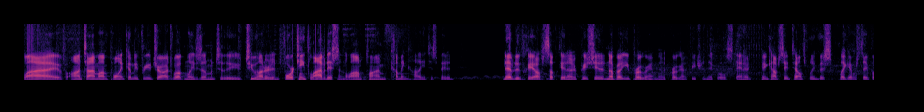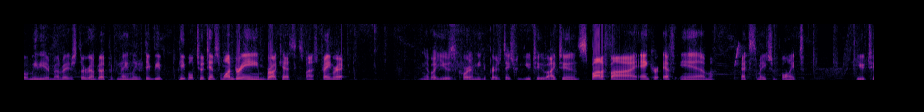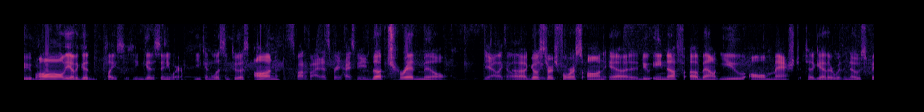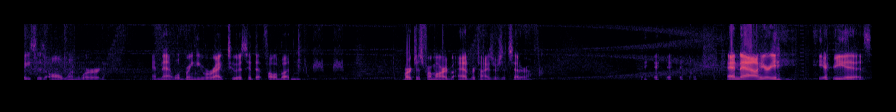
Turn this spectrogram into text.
Live on time, on point, coming free of charge. Welcome, ladies and gentlemen, to the 214th live edition. A long time coming, highly anticipated, never duplicate, off, supplicated, underappreciated, Enough About You program. The program featuring Nickel, standard, pin compensated talents, William Bishop, Blake Edwards, State Full Media Moderators, third round draft pick name leader, three people, two attempts, one dream, broadcasting's finest train wreck. Enough About You as a core media presentation with YouTube, iTunes, Spotify, Anchor FM, exclamation point. YouTube, all the other good places. You can get us anywhere. You can listen to us on Spotify, that's pretty high speed. the treadmill. Yeah, I like that. Uh, go search for us on uh, Do Enough About You, all mashed together with no spaces, all one word. And that will bring you right to us. Hit that follow button. Purchase from our advertisers, etc. and now here he, here he is.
